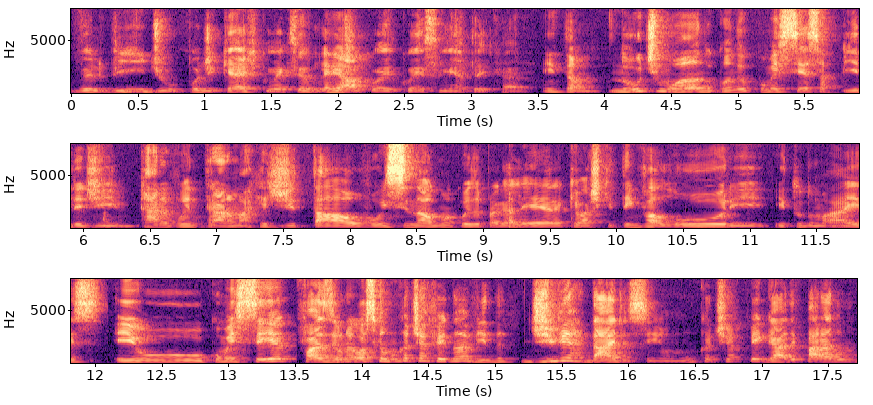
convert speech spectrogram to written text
vê vídeo, podcast? Como é que você Legal. busca conhe- conhecimento aí, cara? Então, no último ano, quando eu comecei essa pira de, cara, vou entrar no marketing digital, vou ensinar alguma coisa pra galera que eu acho que tem valor e, e tudo mais, eu comecei a fazer um negócio que eu nunca tinha feito na vida. De verdade, assim, eu nunca tinha pegado e parado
